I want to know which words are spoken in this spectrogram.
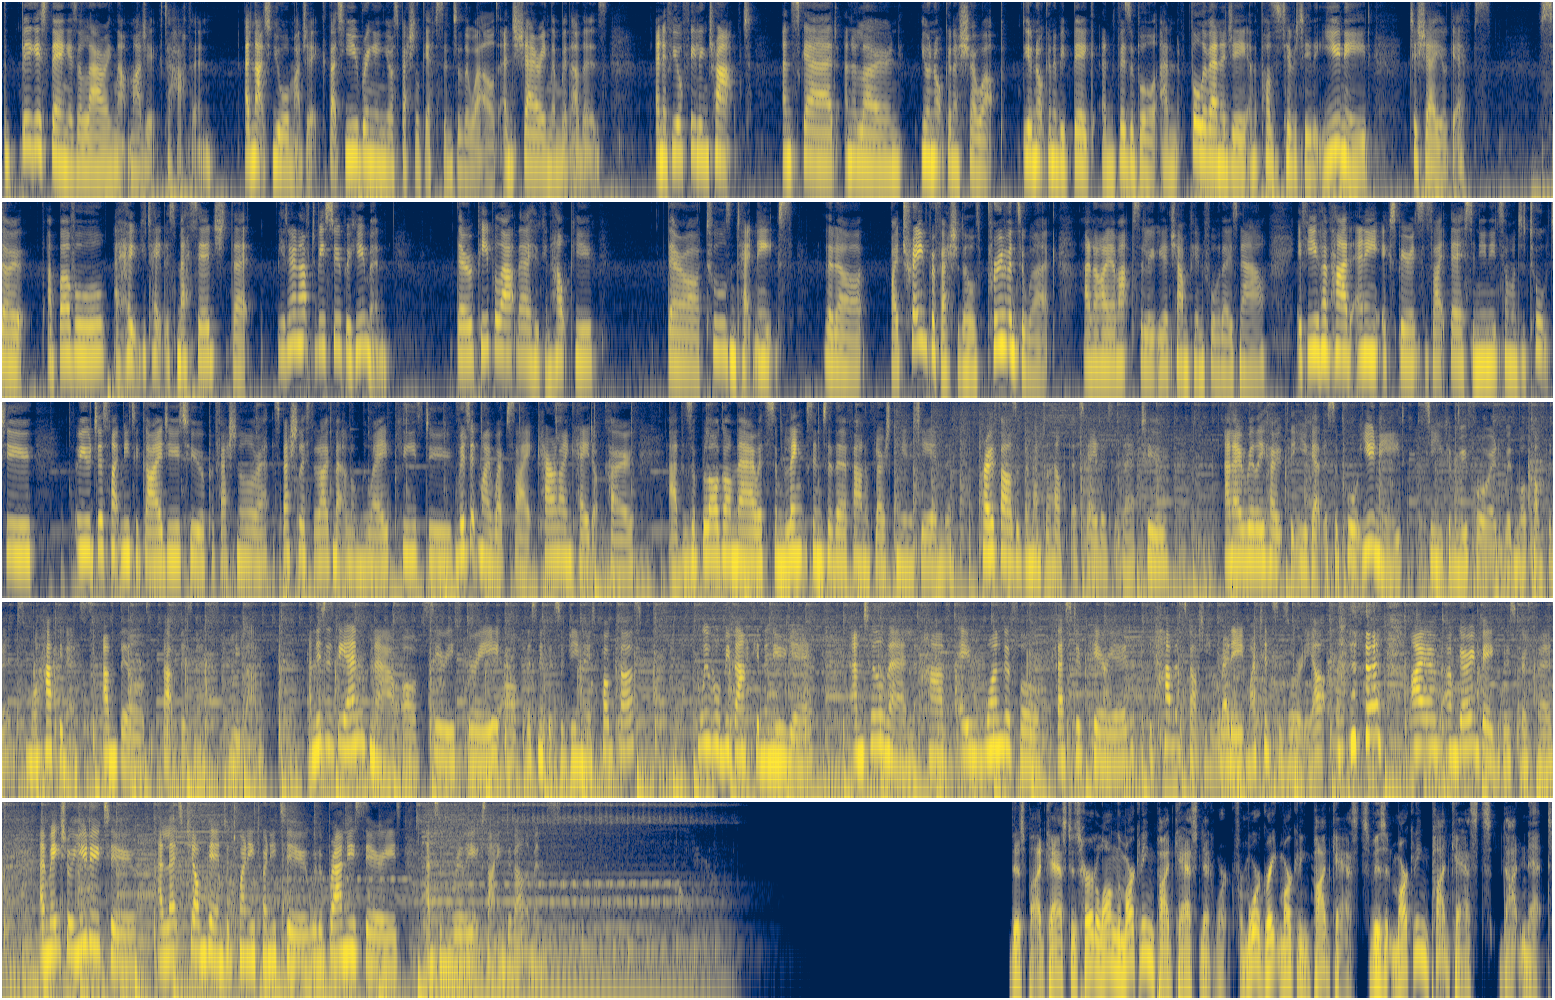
The biggest thing is allowing that magic to happen. And that's your magic. That's you bringing your special gifts into the world and sharing them with others. And if you're feeling trapped and scared and alone, you're not going to show up. You're not going to be big and visible and full of energy and the positivity that you need to share your gifts. So, above all, I hope you take this message that you don't have to be superhuman. There are people out there who can help you. There are tools and techniques that are by trained professionals proven to work, and I am absolutely a champion for those now. If you have had any experiences like this and you need someone to talk to, or you'd just like me to guide you to a professional or a specialist that I've met along the way, please do visit my website, carolinek.co. uh, there's a blog on there with some links into the Found and Flourish community, and the profiles of the mental health first aiders are there too. And I really hope that you get the support you need so you can move forward with more confidence, more happiness, and build that business you love. And this is the end now of series three of the Snippets of Genius podcast. We will be back in the new year until then, have a wonderful festive period. If you haven't started already, my tinsel's already up. I am I'm going big this Christmas and make sure you do too. And let's jump into 2022 with a brand new series and some really exciting developments. This podcast is heard along the Marketing Podcast Network. For more great marketing podcasts, visit marketingpodcasts.net.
